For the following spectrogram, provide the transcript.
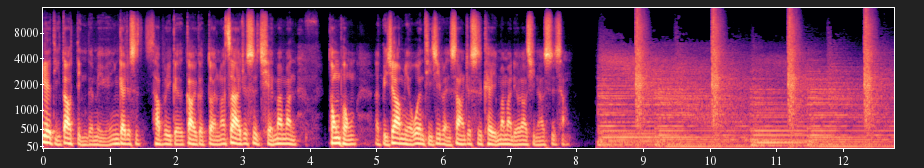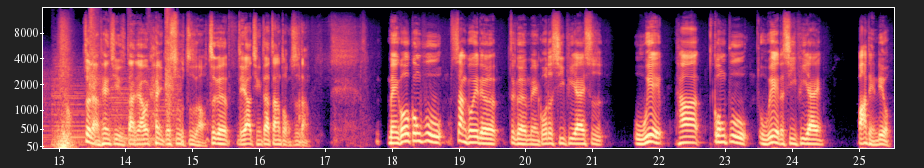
月底到顶的美元应该就是差不多一个告一个段。那再来就是钱慢慢通膨，呃，比较没有问题，基本上就是可以慢慢流到其他市场。这两天其实大家会看一个数字哦，这个也要请教张董事长。美国公布上个月的这个美国的 CPI 是五月，它公布五月的 CPI 八点六，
